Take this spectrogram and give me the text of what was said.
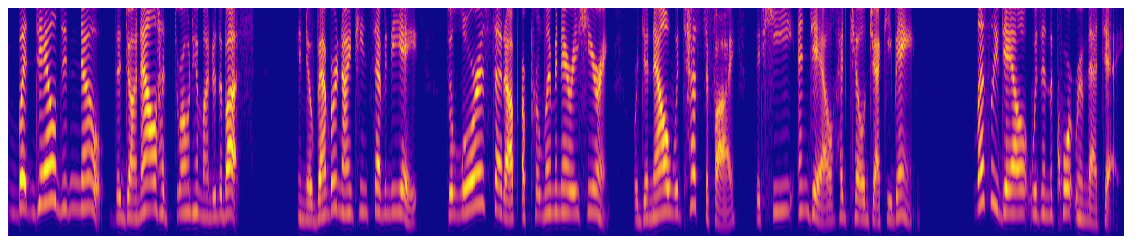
But Dale didn't know that Donnell had thrown him under the bus. In November 1978, Dolores set up a preliminary hearing where Donnell would testify that he and Dale had killed Jackie Bain. Leslie Dale was in the courtroom that day,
